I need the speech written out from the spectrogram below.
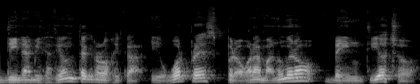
Dinamización Tecnológica y WordPress, programa número 28.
